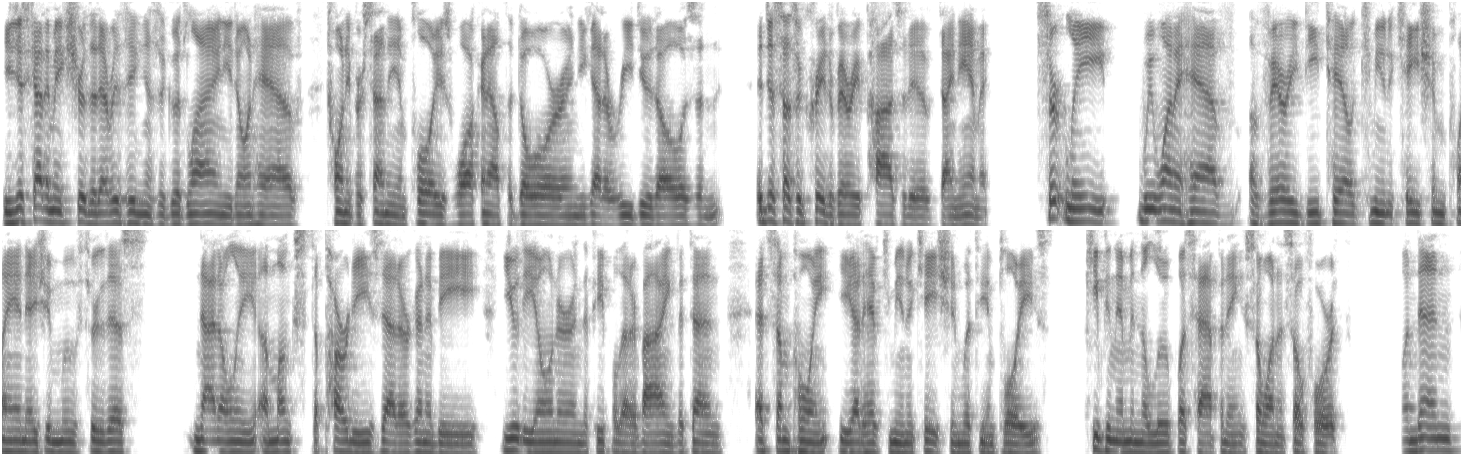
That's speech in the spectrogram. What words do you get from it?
You just got to make sure that everything is a good line. You don't have 20% of the employees walking out the door and you got to redo those. And it just doesn't create a very positive dynamic. Certainly, we want to have a very detailed communication plan as you move through this not only amongst the parties that are going to be you, the owner, and the people that are buying, but then at some point you got to have communication with the employees, keeping them in the loop, what's happening, so on and so forth. And then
